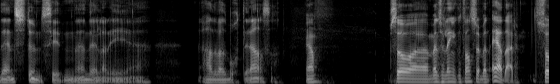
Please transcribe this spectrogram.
det er en stund siden en del av de eh, hadde vært borti der, altså. Ja. Så, eh, men så lenge kontantstrømmen er der, så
